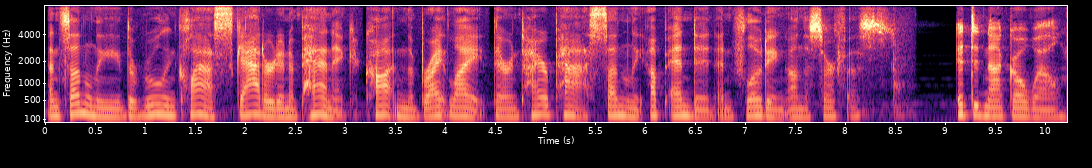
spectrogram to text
and suddenly the ruling class scattered in a panic, caught in the bright light, their entire past suddenly upended and floating on the surface. It did not go well.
